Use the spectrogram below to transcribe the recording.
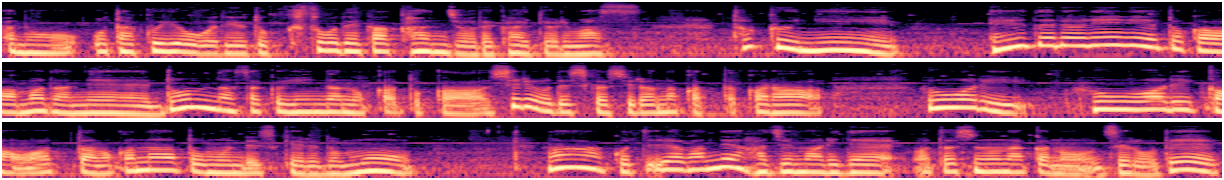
あのオタク用語で言うとクソデカ感情で書いております特にエーデル・リーリエとかはまだねどんな作品なのかとか資料でしか知らなかったからふんわりふんわり感はあったのかなと思うんですけれどもまあこちらがね始まりで私の中のゼロで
